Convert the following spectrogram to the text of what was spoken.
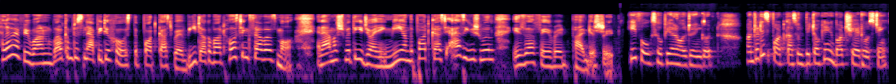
Hello, everyone. Welcome to Snappy to Host, the podcast where we talk about hosting servers more. And I'm Ashwati. Joining me on the podcast, as usual, is our favorite Bhagyashree. Hey, folks. Hope you're all doing good. On today's podcast, we'll be talking about shared hosting.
